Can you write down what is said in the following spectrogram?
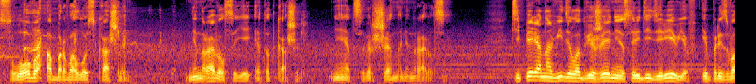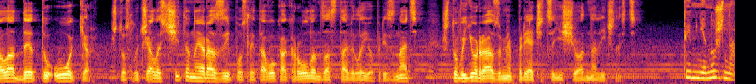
Слово оборвалось кашлем. Не нравился ей этот кашель. Нет, совершенно не нравился. Теперь она видела движение среди деревьев и призвала Детту Уокер, что случалось считанные разы после того, как Роланд заставил ее признать, что в ее разуме прячется еще одна личность. «Ты мне нужна.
